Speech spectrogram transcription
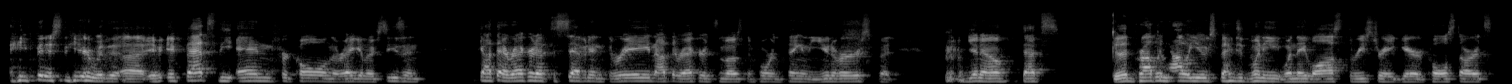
he finished the year with, uh, if, if that's the end for Cole in the regular season, got that record up to seven and three. Not the record's the most important thing in the universe, but you know that's Good. probably not what you expected when he when they lost three straight Gerrit Cole starts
